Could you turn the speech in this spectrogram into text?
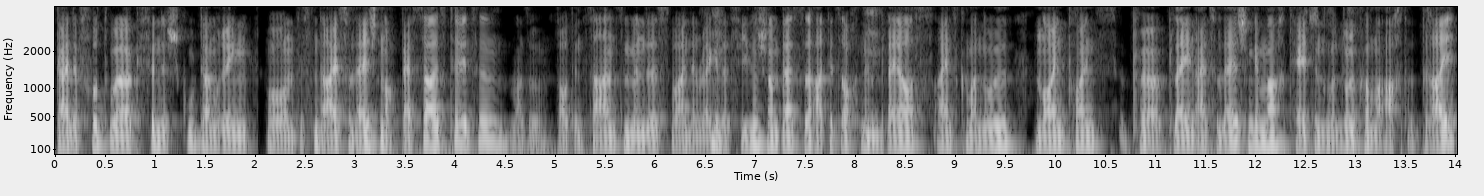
geile Footwork, Finish gut am Ring und ist in der Isolation noch besser als Tatum. Also laut den Zahlen zumindest, war in den Regular hm. Season schon besser, hat jetzt auch in den hm. Playoffs 1,0, 9 Points per Play in Isolation gemacht, Tatum nur 0,83.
